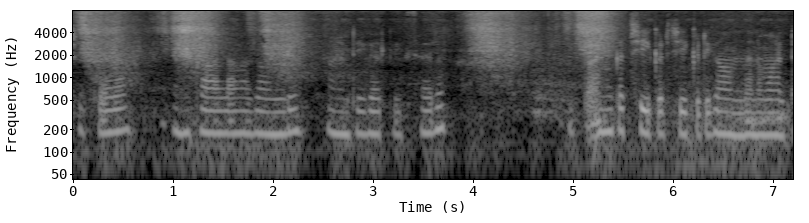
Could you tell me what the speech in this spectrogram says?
చూసారా? ఇంకా అలాగా ఉంది. ఆంటీ గారు తీశారు ఇంకా ఇంకా చీకటి చీకటిగా ఉందన్నమాట.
